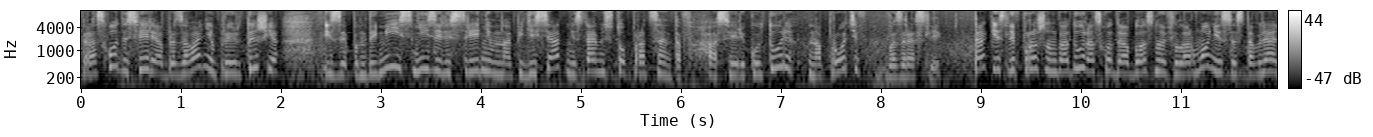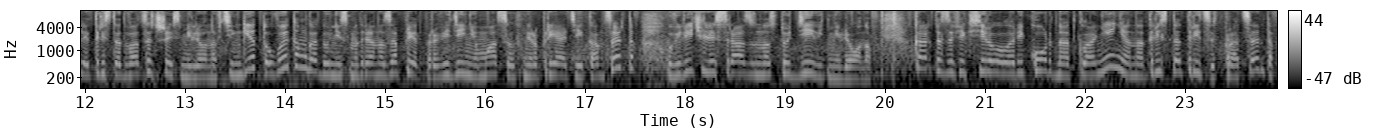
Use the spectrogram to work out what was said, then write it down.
расходы в сфере образования при Иртышье из-за пандемии снизились в среднем на 50, местами 100%, а в сфере культуры, напротив, возросли. Так, если в прошлом году расходы областной филармонии составляли 326 миллионов тенге, то в этом году, несмотря на запрет проведения массовых мероприятий и концертов, увеличились сразу на 109 миллионов. Карта зафиксировала рекордное отклонение на 330%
